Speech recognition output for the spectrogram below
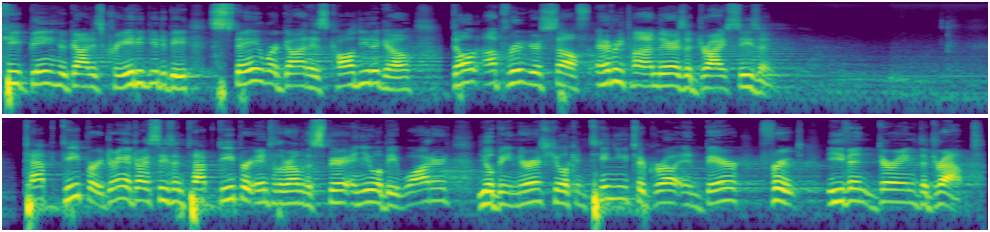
Keep being who God has created you to be. Stay where God has called you to go. Don't uproot yourself every time there is a dry season. Tap deeper. During a dry season, tap deeper into the realm of the Spirit, and you will be watered, you'll be nourished, you'll continue to grow and bear fruit even during the drought.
